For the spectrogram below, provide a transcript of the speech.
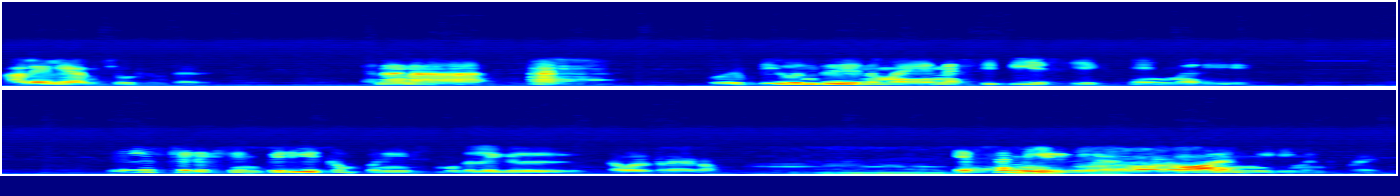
காலையிலே அனுப்பிச்சி விட்டுருந்தாரு. என்னன்னா இப்போ எப்படி வந்து நம்ம என்எஸ்சி பிஎஸ்சி எக்ஸ்சேஞ்ச் மாதிரி லிஸ்டட் எக்ஸ்சேஞ்ச் பெரிய கம்பெனிஸ் முதலைகள் தவழ்கிற இடம். எஸ்எம்இ இருக்குல்ல ஸ்மால் அண்ட் மீடியம் என்டர்பிரைஸ்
